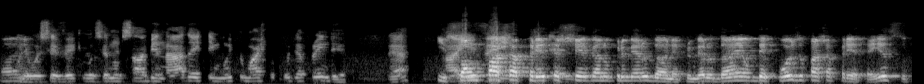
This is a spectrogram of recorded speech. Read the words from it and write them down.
Olha. Onde você vê que você não sabe nada e tem muito mais para poder aprender, né? E Aí só um vem, faixa preta é... chega no primeiro dano. O primeiro dano é o depois do faixa preta, é isso?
